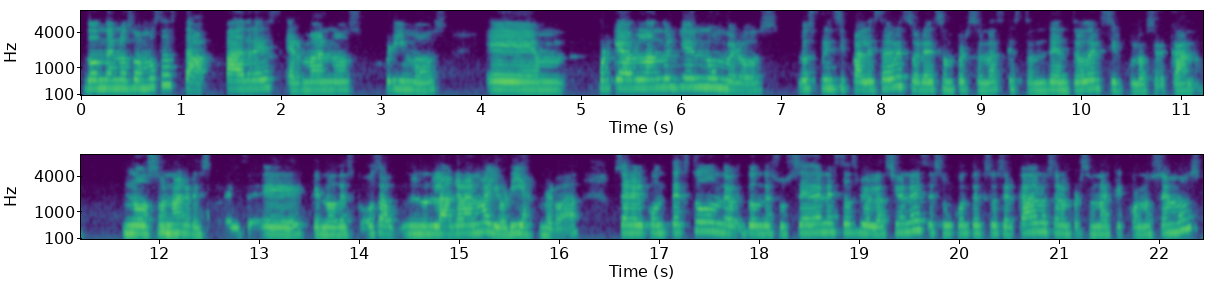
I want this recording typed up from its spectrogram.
donde nos vamos hasta padres, hermanos, primos, em, porque hablando ya en números, los principales agresores son personas que están dentro del círculo cercano no son agresores eh, que no, o sea, la gran mayoría, ¿verdad? O sea, en el contexto donde, donde suceden estas violaciones es un contexto cercano, es una persona que conocemos,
